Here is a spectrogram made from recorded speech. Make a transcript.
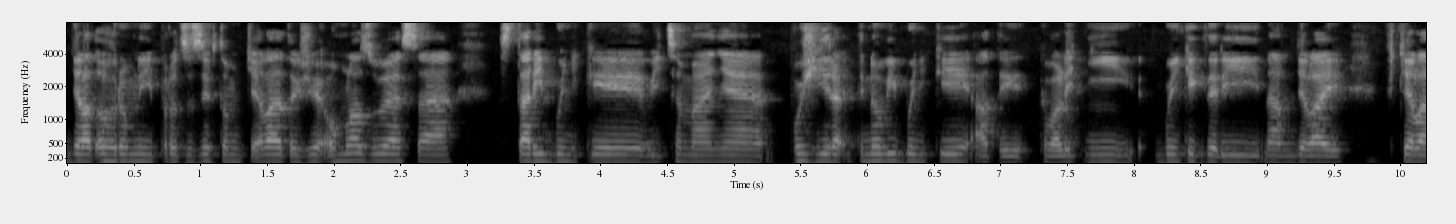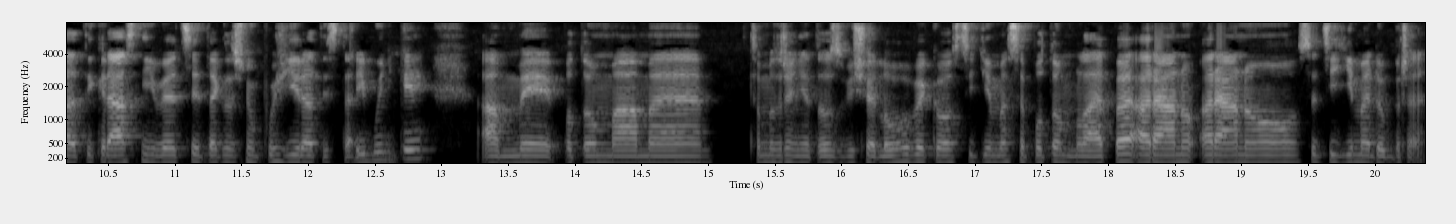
dělat ohromný procesy v tom těle, takže omlazuje se, starý buňky víceméně požírají ty nové buňky a ty kvalitní buňky, které nám dělají v těle ty krásné věci, tak začnou požírat ty staré buňky a my potom máme Samozřejmě to zvyšuje dlouhověkost, cítíme se potom lépe a ráno, a ráno se cítíme dobře.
